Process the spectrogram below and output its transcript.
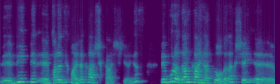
e, büyük bir e, paradigmayla karşı karşıyayız. Ve buradan kaynaklı olarak şey e,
